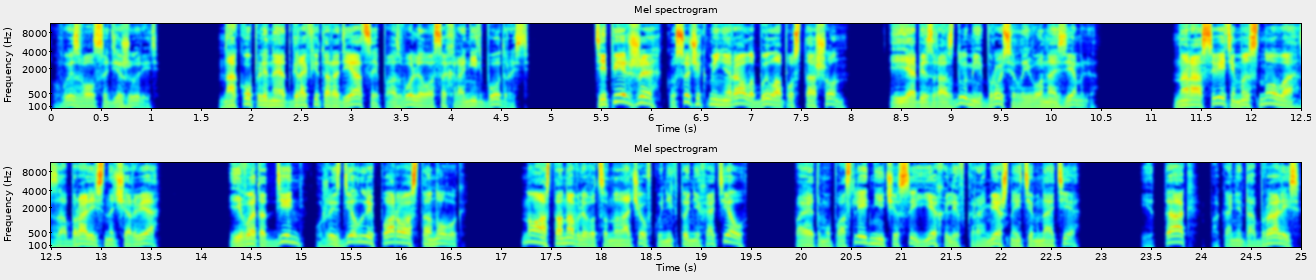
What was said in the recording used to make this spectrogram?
вызвался дежурить. Накопленная от графита радиация позволила сохранить бодрость. Теперь же кусочек минерала был опустошен, и я без раздумий бросил его на землю. На рассвете мы снова забрались на червя, и в этот день уже сделали пару остановок. Но останавливаться на ночевку никто не хотел, поэтому последние часы ехали в кромешной темноте. И так, пока не добрались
